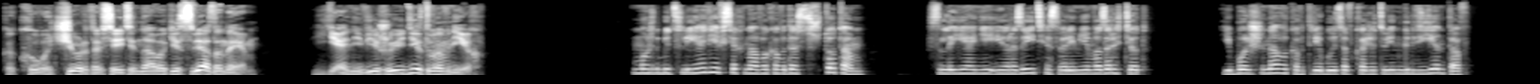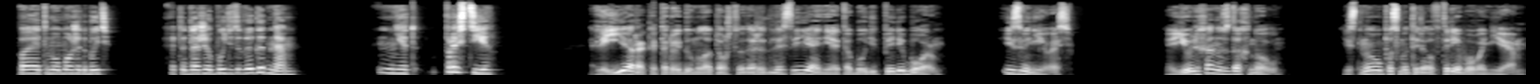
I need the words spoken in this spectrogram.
«Какого черта все эти навыки связаны? Я не вижу единства в них!» Может быть, слияние всех навыков даст что там? Слияние и развитие со временем возрастет. И больше навыков требуется в качестве ингредиентов. Поэтому, может быть, это даже будет выгодно. Нет, прости. Лиера, которая думала о том, что даже для слияния это будет перебор, извинилась. Юльхан вздохнул и снова посмотрел в требования.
